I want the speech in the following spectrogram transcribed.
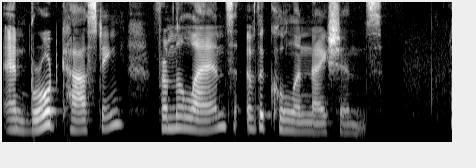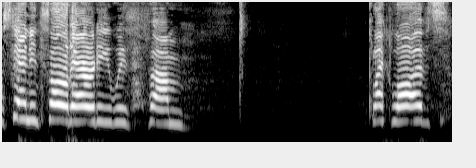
and broadcasting from the lands of the Kulin Nations. I stand in solidarity with um, black lives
